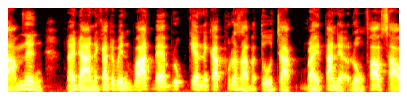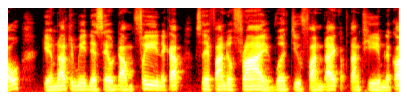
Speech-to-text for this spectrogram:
4-2-3-1 นายด่านนะครับจะเป็นวาร์ดแบมบรุกเกนนะครับผู้รักษาประตูจากไบรตันเนี่ยลงเฝ้าเสา เกมรับจะมีเดเซลดัมฟี่นะครับเซฟานเดอร์ฟรายเวอร์จิลฟันได้กับตันทีม แล้วก็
